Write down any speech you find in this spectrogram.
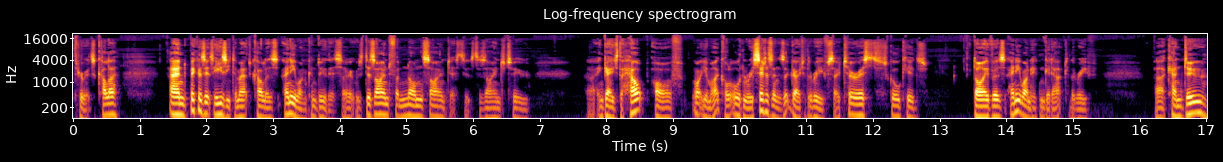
through its colour. And because it's easy to match colours, anyone can do this. So it was designed for non-scientists. It's designed to uh, engage the help of what you might call ordinary citizens that go to the reef. So tourists, school kids, divers, anyone who can get out to the reef uh, can do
